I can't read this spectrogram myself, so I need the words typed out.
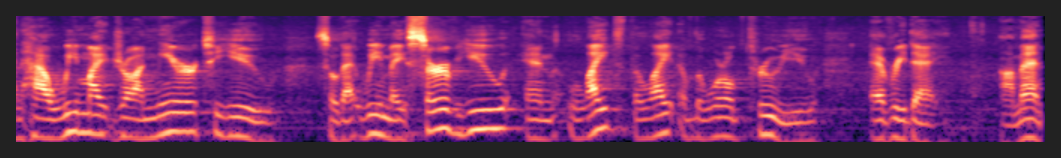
and how we might draw nearer to you so that we may serve you and light the light of the world through you every day. Amen.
